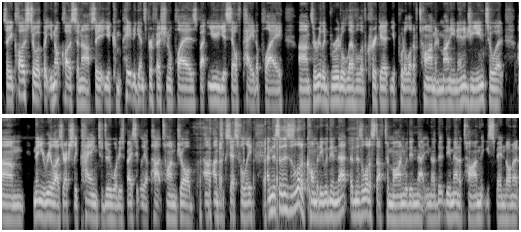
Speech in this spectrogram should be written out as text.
so you're close to it, but you're not close enough. So you, you compete against professional players, but you yourself pay to play. Um, it's a really brutal level of cricket. You put a lot of time and money and energy into it. Um, and then you realize you're actually paying to do what is basically a part-time job uh, unsuccessfully. And there's, so there's a lot of comedy within that, and there's a lot of stuff to mine within that. You know, the, the amount of time that you spend on it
